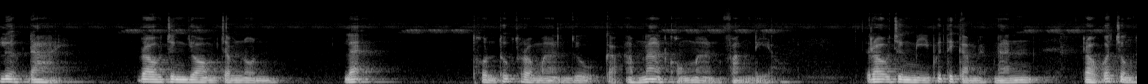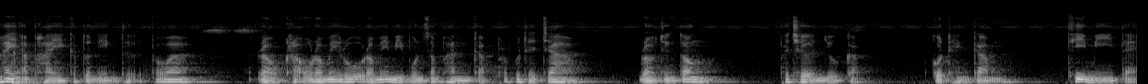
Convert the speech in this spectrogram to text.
เลือกได้ เราจึงยอมจำนนและ นทุกข์ทรมานอยู่กับอำนาจของมารฝั่งเดียว เราจึงมีพฤติกรรมแบบนั้น เราก็จงให้อภัยกับตนเองเถิด เพราะว่าเราเขาเราไม่รู้เราไม่มีบุญสัมพันธ์กับพระพุทธเจ้า เราจึงต้องเผชิญอยู่กับกฎแห่งกรรมที่มีแต่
